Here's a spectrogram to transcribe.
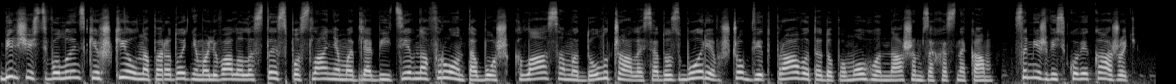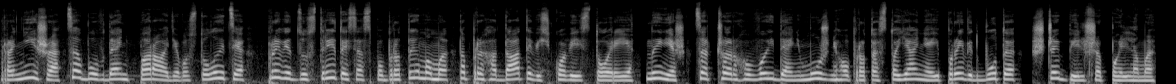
Більшість волинських шкіл напередодні малювали листи з посланнями для бійців на фронт або ж класами долучалися до зборів, щоб відправити допомогу нашим захисникам. Самі ж військові кажуть, раніше це був день парадів у столиці, привід зустрітися з побратимами та пригадати військові історії. Нині ж це черговий день мужнього протистояння і привід бути ще більше пильними.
